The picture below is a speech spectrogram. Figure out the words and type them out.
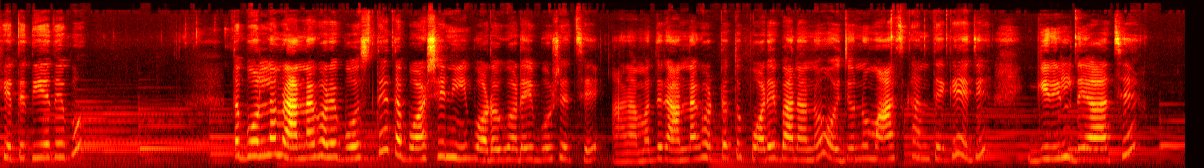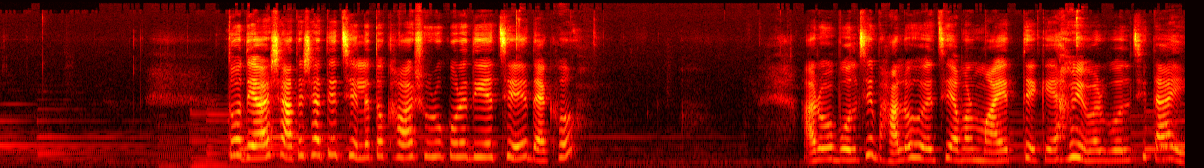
খেতে দিয়ে দেবো। তা বললাম রান্নাঘরে বসতে, তা বসেনি, বড় ঘরেই বসেছে। আর আমাদের রান্নাঘরটা তো পরে বানানো, ওই জন্য মাঝখান থেকে এই যে গ্রিল দেওয়া আছে। তো দেওয়ার সাথে সাথে ছেলে তো খাওয়া শুরু করে দিয়েছে, দেখো। আর ও বলছে, ভালো হয়েছে আমার মায়ের থেকে। আমি এবার বলছি, তাই?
